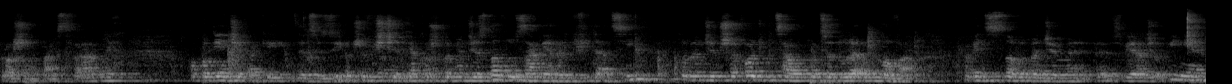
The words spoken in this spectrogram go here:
proszę Państwa radnych o podjęcie takiej decyzji. Oczywiście, jako że to będzie znowu zamiar likwidacji, to będzie przechodził całą procedurę od nowa. A więc znowu będziemy e, zbierać opinie,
